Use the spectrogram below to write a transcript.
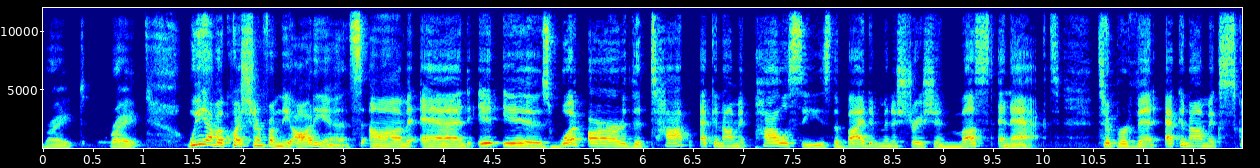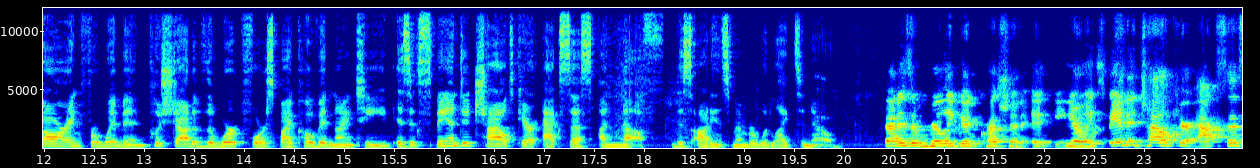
Right. Right. We have a question from the audience, um, and it is What are the top economic policies the Biden administration must enact to prevent economic scarring for women pushed out of the workforce by COVID 19? Is expanded childcare access enough? This audience member would like to know. That is a really good question. It, you know, expanded childcare access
